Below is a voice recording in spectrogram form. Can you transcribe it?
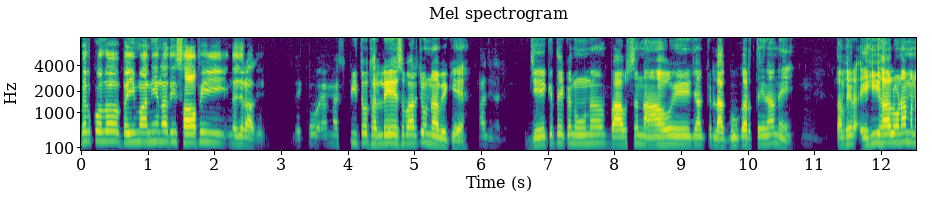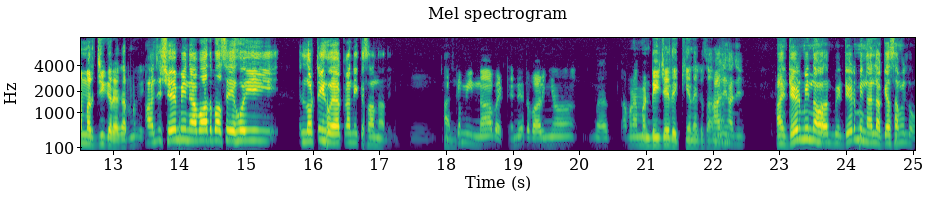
ਬਿਲਕੁਲ ਬੇਈਮਾਨੀ ਇਹਨਾਂ ਦੀ ਸਾਫ਼ ਹੀ ਨਜ਼ਰ ਆ ਗਈ। ਦੇਖੋ ਐਮਐਸਪੀ ਤੋਂ ਥੱਲੇ ਇਸ ਵਾਰ ਝੋਨਾ ਵਿਕਿਆ। ਹਾਂਜੀ ਹਾਂਜੀ। ਜੇ ਕਿਤੇ ਕਾਨੂੰਨ ਵਾਪਸ ਨਾ ਹੋਏ ਜਾਂ ਲਾਗੂ ਕਰਤੇ ਇਹਨਾਂ ਨੇ ਤਾਂ ਫਿਰ ਇਹੀ ਹਾਲ ਹੋਣਾ ਮਨਮਰਜ਼ੀ ਕਰਿਆ ਕਰਨਗੇ। ਹਾਂਜੀ 6 ਮਹੀਨਿਆਂ ਬਾਅਦ ਬਸ ਇਹੋ ਹੀ ਲੁੱਟੀ ਹੋਇਆ ਕਰਨੀ ਕਿਸਾਨਾਂ ਦੀ। ਇੱਕ। ਮਹੀਨਾ ਬੈਠੇ ਨੇ ਦੀਵਾਲੀਆਂ ਆਪਣਾ ਮੰਡੀ 'ਚ ਦੇਖੀਆਂ ਨੇ ਕਿਸਾਨਾਂ ਹਾਂਜੀ। ਹਾਂਜੀ। ਹਾਂਜੀ ਡੇਢ ਮਹੀਨਾ ਡੇਢ ਮਹੀਨਾ ਲੱਗਿਆ ਸਮਝ ਲਓ।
